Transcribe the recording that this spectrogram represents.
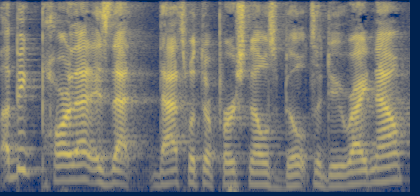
a big part of that is that that's what their personnel is built to do right now.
